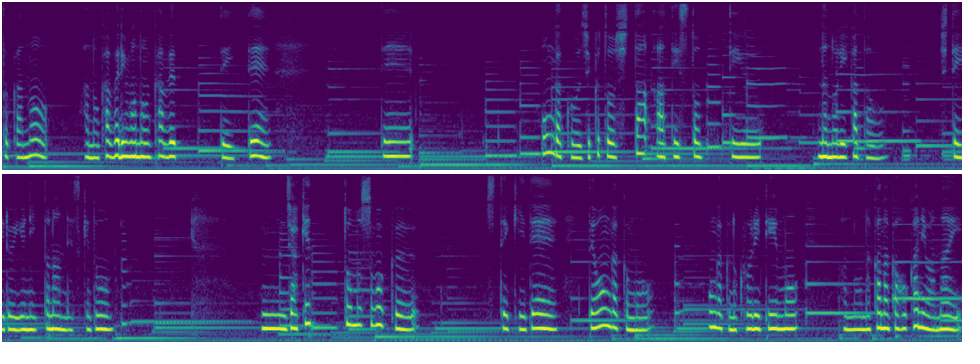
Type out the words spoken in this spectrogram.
とかのあの被り物をかぶっていてで音楽を軸としたアーティストっていう名乗り方をしているユニットなんですけどうんジャケットもすごく素敵でで音楽も音楽のクオリティもあのなかなか他にはない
